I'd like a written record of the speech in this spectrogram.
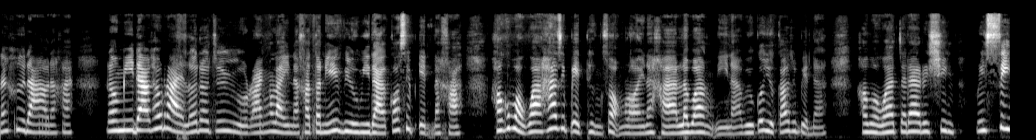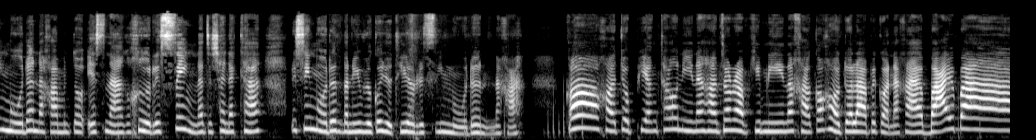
นั่นคือดาวนะคะ เรามีดาวเท่าไหร่แล้วเราจะอยู่แรงอะไรนะคะ ตอนนี้วิวมีดาวก็ 11 นะคะเขาก็บอกว่า 51ถึง200 นะคะ ระหว่างนี้นะ วิวก็อยู่ 91 นะเขาบอกว่าจะได้ reaching reaching modern นะคะมันตัว S นะก็คือ reaching น่าจะใช่นะคะ reaching modern ตอนนี้วิวก็อยู่ที่ reaching modern นะคะ ก็ขอจบเพียงเท่านี้นะคะสำหรับคลิปนี้นะคะ ก็ขอตัวลาไปก่อนนะคะบายบาย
